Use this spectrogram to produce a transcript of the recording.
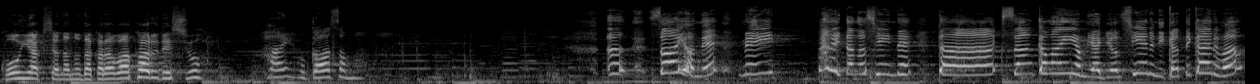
婚約者なのだからわかるでしょ。はいお母様。うんそうよね。目いっぱい楽しんでたくさん可愛いお土産をシエルに買って帰るわ「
